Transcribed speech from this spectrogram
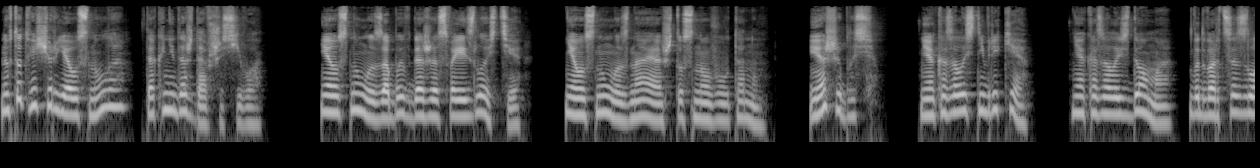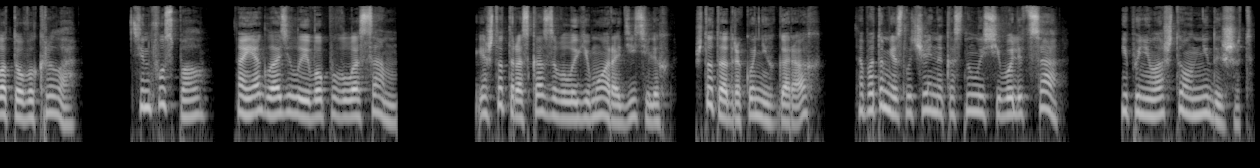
Но в тот вечер я уснула, так и не дождавшись его. Я уснула, забыв даже о своей злости. Я уснула, зная, что снова утону. И ошиблась. Не оказалась ни в реке. Не оказалась дома, во дворце Золотого Крыла. Синфу спал, а я гладила его по волосам. Я что-то рассказывала ему о родителях, что-то о драконьих горах, а потом я случайно коснулась его лица и поняла, что он не дышит.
